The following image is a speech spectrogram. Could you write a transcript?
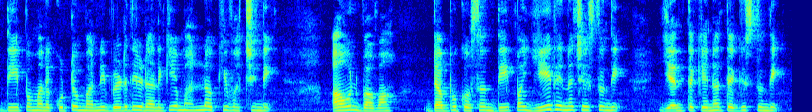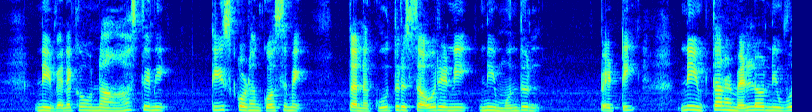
దీప మన కుటుంబాన్ని విడదీయడానికి మనలోకి వచ్చింది. అవును బావా డబ్బు కోసం దీప ఏదైనా చేస్తుంది. ఎంతకైనా తెగిస్తుంది. నీ వెనక ఉన్న ఆస్తిని తీసుకోవడం కోసమే. తన కూతురు శౌర్యని నీ ముందు పెట్టి నీ తన మెడలో నువ్వు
